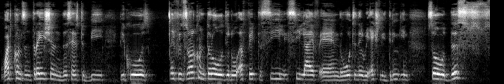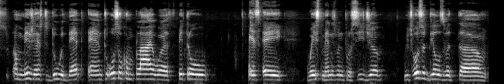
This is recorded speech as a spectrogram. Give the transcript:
what concentration this has to be. Because if it's not controlled it will affect the sea sea life and the water that we actually drink in. So this um, measure has to do with that and to also comply with petro sa waste management procedure which also deals with the um,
